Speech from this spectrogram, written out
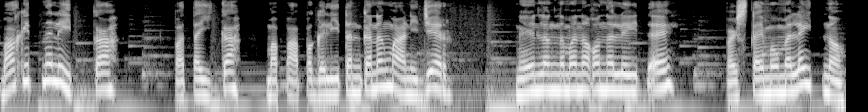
bakit na late ka? Patay ka, mapapagalitan ka ng manager. Ngayon lang naman ako na late eh. First time mo malate no?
